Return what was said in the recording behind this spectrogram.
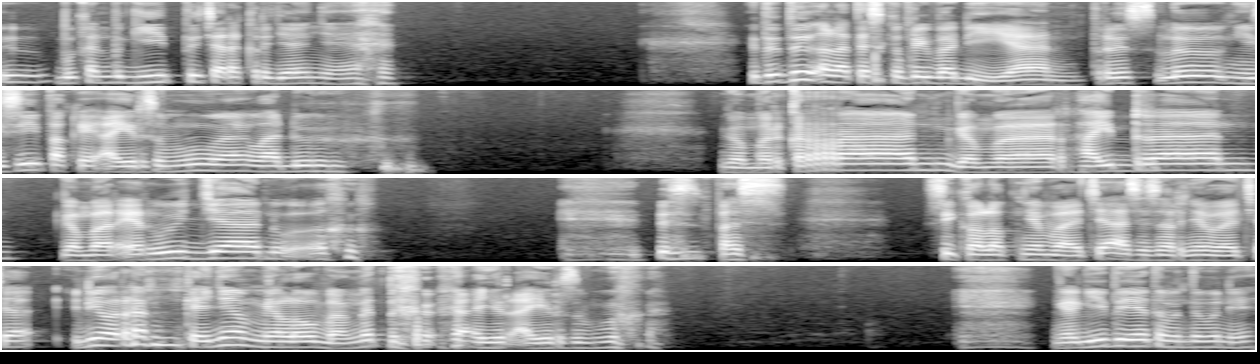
Itu bukan begitu cara kerjanya. itu tuh alat tes kepribadian. Terus lu ngisi pakai air semua. Waduh. Gambar keran, gambar hidran, gambar air hujan. Wow. Terus pas psikolognya baca, asesornya baca, ini orang kayaknya melo banget air-air semua. Nggak gitu ya teman-teman ya.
